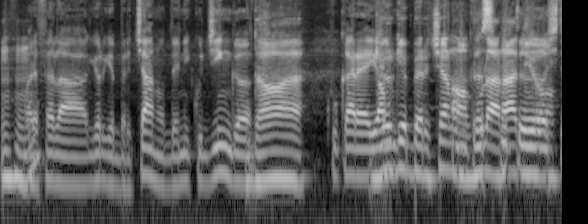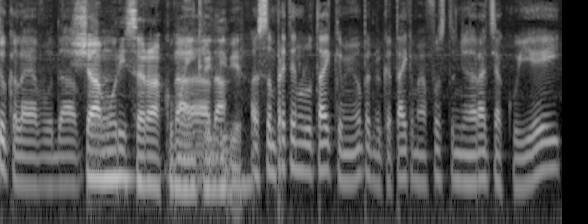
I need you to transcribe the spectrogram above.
Mhm. mă refer la Gheorghe Berceanu, de Nicu Gingă, Da, cu care eu Gheorghe am, Berceanu am a avut la crescut, radio uh, știu că l-ai avut, da. și a murit săracul, mai incredibil. Da. Sunt prietenul lui taică meu, pentru că taică mi-a fost în generația cu ei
